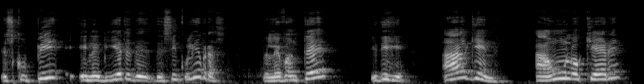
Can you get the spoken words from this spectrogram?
Escupí en el billete de, 5 libras. Lo levanté y dije, ¿alguien aún lo quiere?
